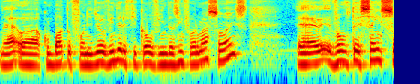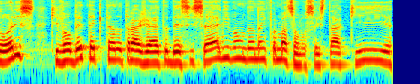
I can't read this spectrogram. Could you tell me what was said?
né, com bota o fone de ouvido, ele fica ouvindo as informações. É, vão ter sensores que vão detectando o trajeto desse cego e vão dando a informação. Você está aqui,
